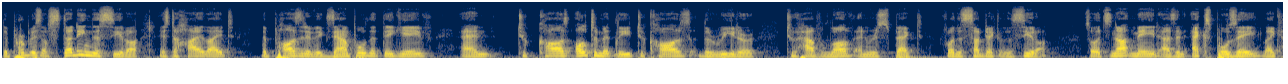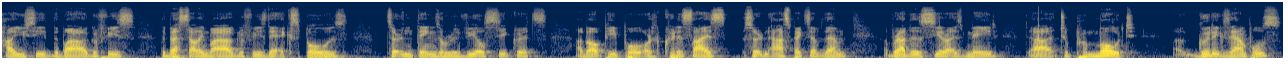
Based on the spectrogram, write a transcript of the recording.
the purpose of studying the seerah is to highlight the positive example that they gave and to cause ultimately to cause the reader to have love and respect for the subject of the seerah. So it's not made as an expose like how you see the biographies, the best-selling biographies, they expose certain things or reveal secrets about people or criticize certain aspects of them. Rather, the seerah is made uh, to promote uh, good examples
